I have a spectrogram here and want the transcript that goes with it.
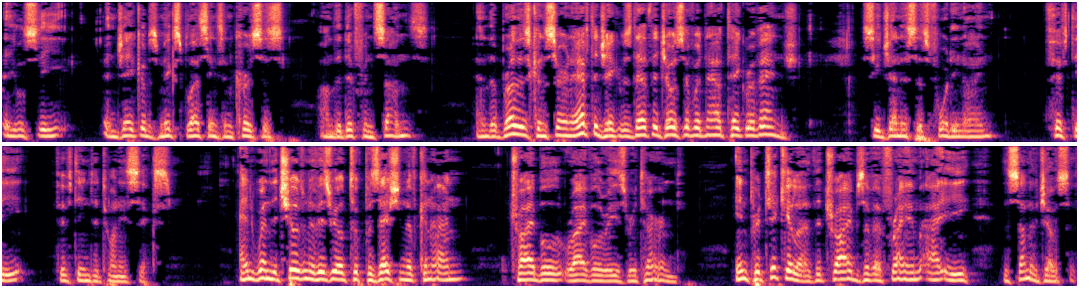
you'll see, in Jacob's mixed blessings and curses on the different sons, and the brothers' concern after Jacob's death that Joseph would now take revenge. See Genesis 49, 50, 15 to 26. And when the children of Israel took possession of Canaan, tribal rivalries returned. In particular, the tribes of Ephraim, i.e., the son of Joseph,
